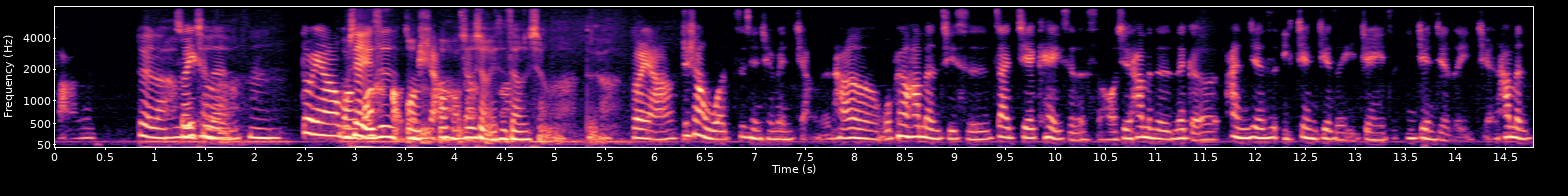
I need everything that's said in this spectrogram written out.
法了。对了，所以可能嗯，对啊，我现在也是往往好处想，也是这样想啊。对啊，对啊，就像我之前前面讲的，他我朋友他们其实在接 case 的时候，其实他们的那个案件是一件接着一件，一一件接着一件，他们。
